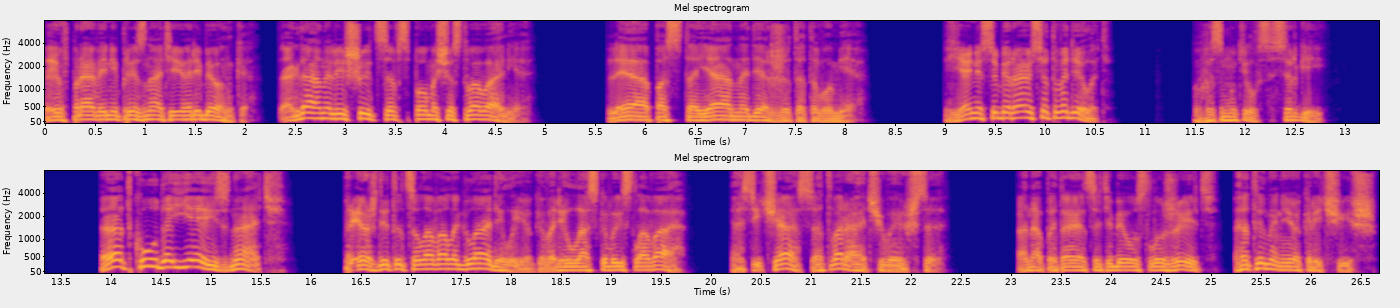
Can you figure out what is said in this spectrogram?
Ты вправе не признать ее ребенка, тогда она лишится вспомоществования. Леа постоянно держит это в уме. «Я не собираюсь этого делать», — возмутился Сергей. «Откуда ей знать? Прежде ты целовал и гладил ее, говорил ласковые слова, а сейчас отворачиваешься. Она пытается тебе услужить, а ты на нее кричишь.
